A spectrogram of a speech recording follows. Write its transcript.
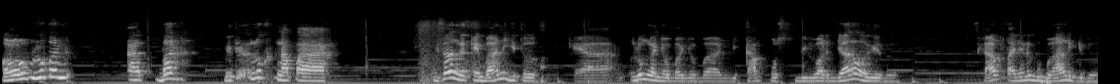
Kalau lu kan uh, bar berarti lu kenapa misalnya nggak kayak Bani gitu kayak lu nggak nyoba-nyoba di kampus di luar Jawa gitu. Sekarang pertanyaannya gue balik gitu.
